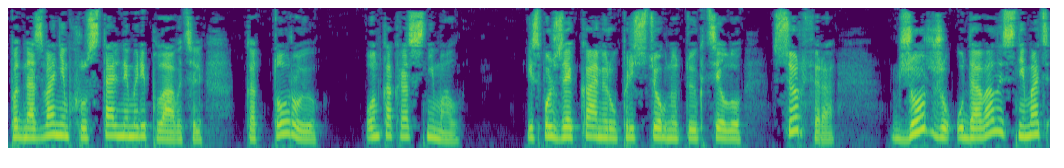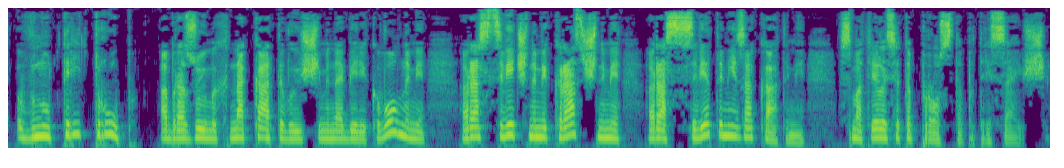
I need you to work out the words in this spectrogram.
под названием «Хрустальный мореплаватель», которую он как раз снимал. Используя камеру, пристегнутую к телу серфера, Джорджу удавалось снимать внутри труп, образуемых накатывающими на берег волнами, расцвеченными красочными рассветами и закатами. Смотрелось это просто потрясающе.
